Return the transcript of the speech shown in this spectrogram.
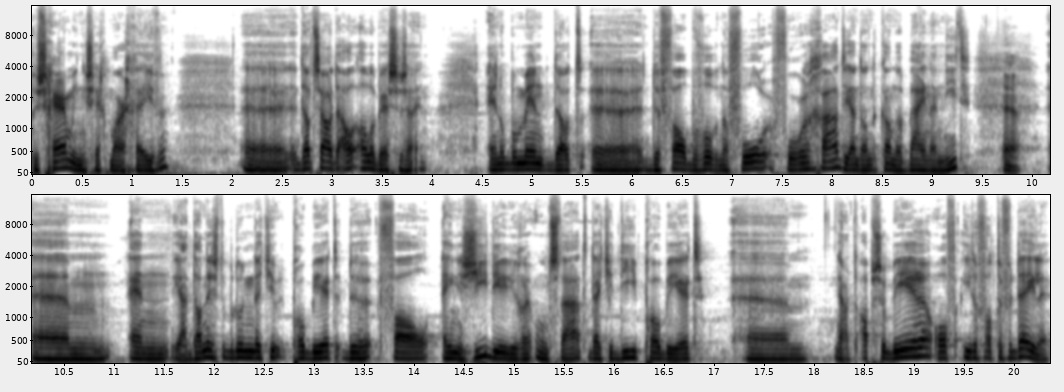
bescherming zeg maar geven. Eh, dat zou het al- allerbeste zijn. En op het moment dat eh, de val bijvoorbeeld naar voor, voren gaat, ja, dan kan dat bijna niet. Ja. Ehm, en ja, dan is de bedoeling dat je probeert de val energie die er ontstaat, dat je die probeert ehm, nou, te absorberen of in ieder geval te verdelen.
